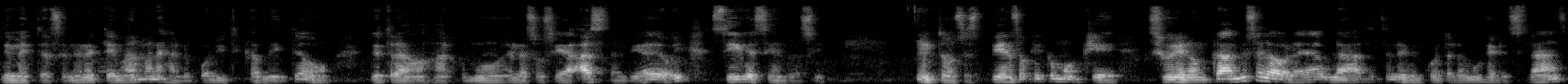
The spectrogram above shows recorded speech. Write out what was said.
de meterse en el tema, de manejarlo políticamente o de trabajar como en la sociedad hasta el día de hoy, sigue siendo así. Entonces pienso que como que si hubiera un cambio a la hora de hablar, de tener en cuenta a las mujeres trans.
